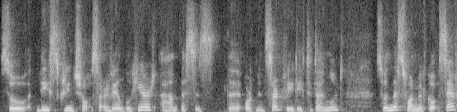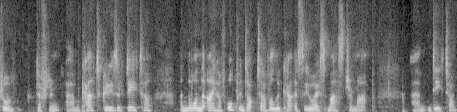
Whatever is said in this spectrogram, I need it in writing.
So these screenshots are available here. Um, this is the Ordnance Survey data download. So in this one, we've got several different um, categories of data. And the one that I have opened up to have a look at is the OS master map um, data.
